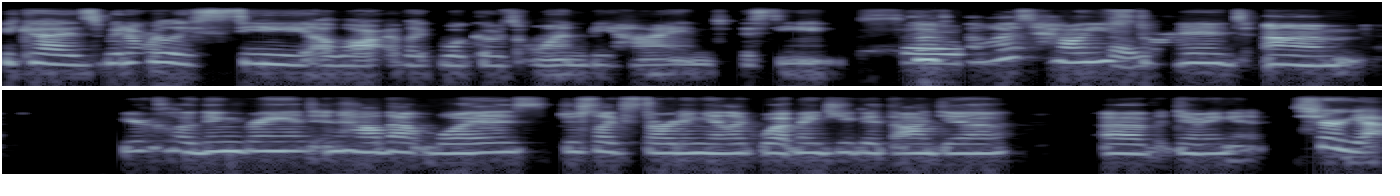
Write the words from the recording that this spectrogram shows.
because we don't really see a lot of like what goes on behind the scenes. So, so tell us how you oh. started um your clothing brand and how that was just like starting it, like what made you get the idea of doing it? Sure, yeah.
